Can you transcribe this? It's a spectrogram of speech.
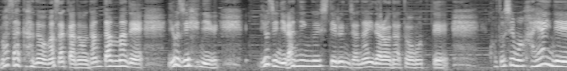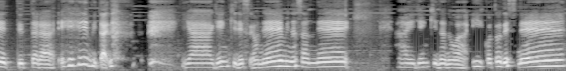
まさかのまさかの元旦まで4時に4時にランニングしてるんじゃないだろうなと思って、今年も早いねって言ったら、えへへみたいな。いやー、元気ですよね。皆さんね。はい、元気なのはいいことですね。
